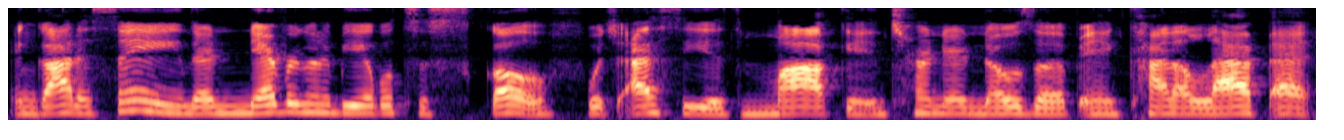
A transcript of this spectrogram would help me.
And God is saying they're never going to be able to scoff, which I see as mock and turn their nose up and kind of laugh at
